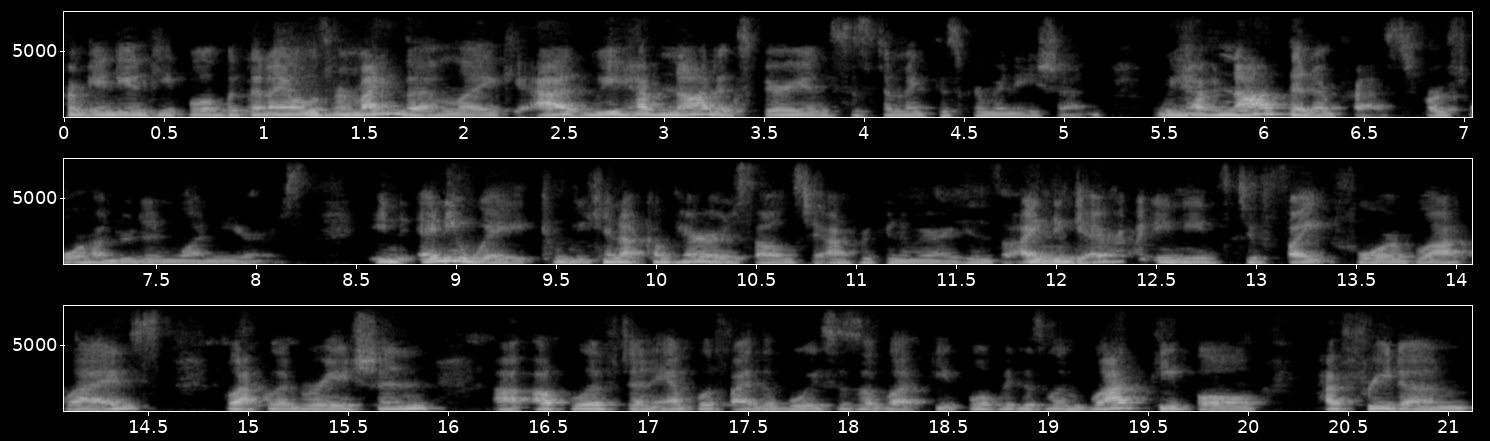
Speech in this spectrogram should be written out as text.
from Indian people, but then I always remind them, like, at, we have not experienced systemic discrimination. We Mhm. have not been oppressed for 401 years in any way. Can, we cannot compare ourselves to African Americans. I think everybody needs to fight for Black lives, Black liberation, uh, uplift and amplify the voices of Black people because when Black people have freedom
